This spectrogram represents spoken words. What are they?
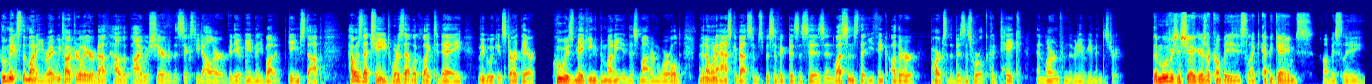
who makes the money right? We talked earlier about how the pie was shared of the $60 video game that you bought at gamestop how has that changed? What does that look like today? Maybe we can start there. Who is making the money in this modern world? And then I want to ask about some specific businesses and lessons that you think other parts of the business world could take and learn from the video game industry. The movers and shakers are companies like Epic Games, obviously.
